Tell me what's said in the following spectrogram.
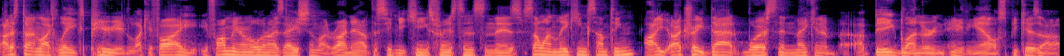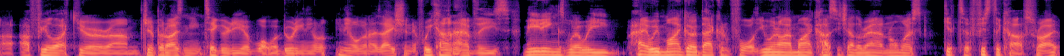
I just don't like leaks. Period. Like if I if I'm in an organization like right now at the Sydney Kings, for instance, and there's someone leaking something, I, I treat that worse than making a, a big blunder in anything else because I, I feel like you're um, jeopardizing the integrity of what we're building in the, in the organization. If we can't have these meetings where we, hey, we might go back and forth, you and I might cuss each other out and almost get to fisticuffs, right?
